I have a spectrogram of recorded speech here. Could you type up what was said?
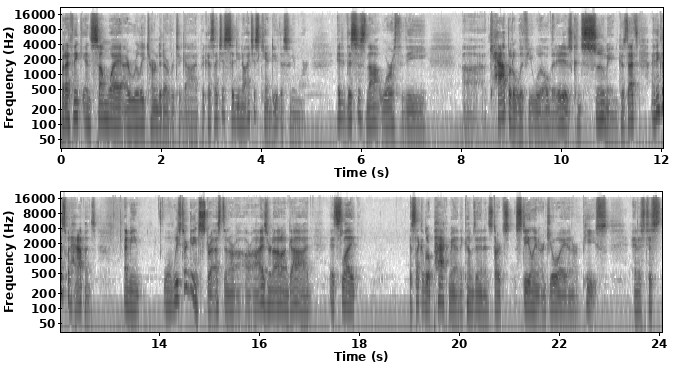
But I think in some way I really turned it over to God because I just said, you know, I just can't do this anymore. It, this is not worth the uh, capital, if you will, that it is consuming. Because that's, I think that's what happens. I mean, when we start getting stressed and our, our eyes are not on God, it's like it's like a little Pac-Man that comes in and starts stealing our joy and our peace, and it's just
